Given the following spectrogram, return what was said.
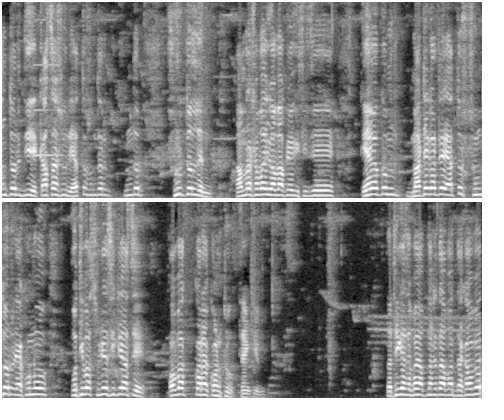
অন্তর দিয়ে কাঁচা সুরে এত সুন্দর সুন্দর সুর তুললেন। আমরা সবাই অবাক হয়ে গেছি যে এরকম মাঠে ঘাটে এত সুন্দর এখনও প্রতিভা ছড়িয়ে ছিটে আছে। অবাক করা কণ্ঠ। থ্যাংক ইউ তা ঠিক আছে ভাই আপনার সাথে আবার দেখা হবে।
